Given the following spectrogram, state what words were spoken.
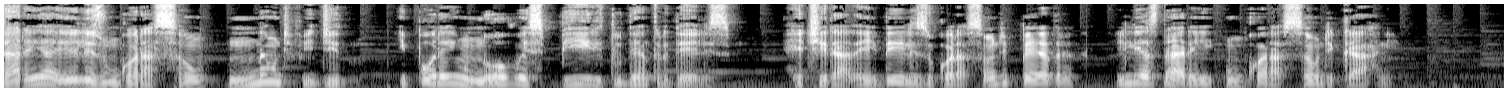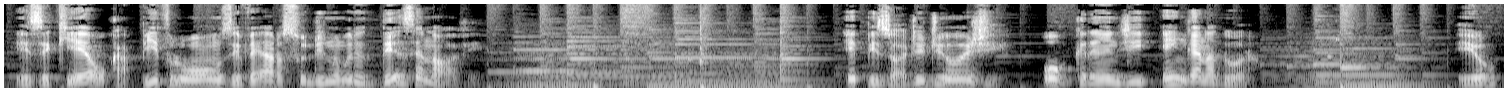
Darei a eles um coração não dividido, e porei um novo espírito dentro deles. Retirarei deles o coração de pedra e lhes darei um coração de carne. Ezequiel capítulo 11, verso de número 19. Episódio de hoje: O Grande Enganador. Eu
